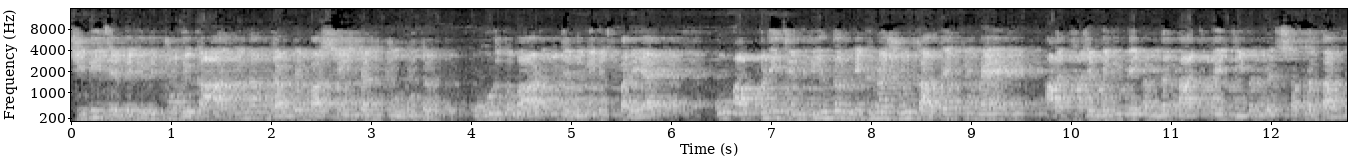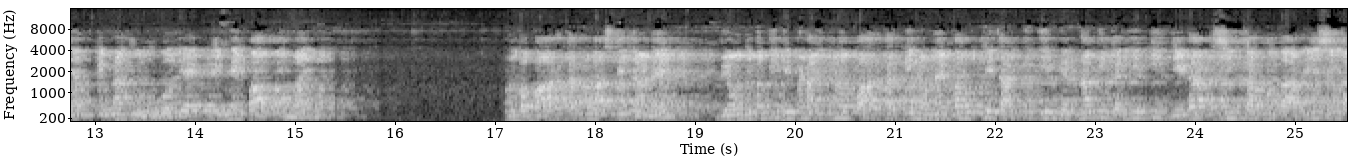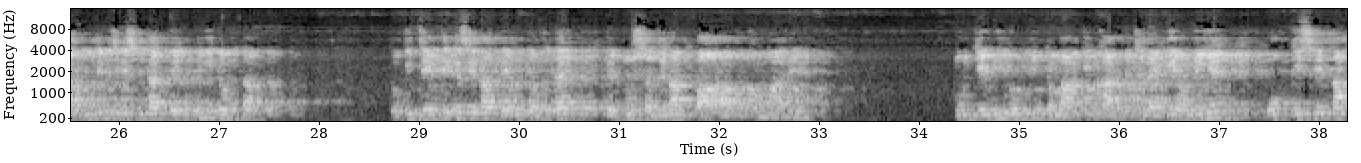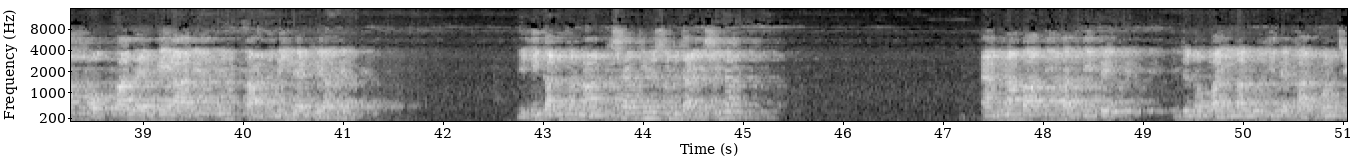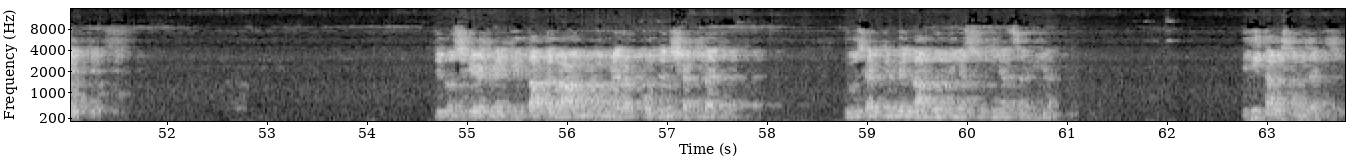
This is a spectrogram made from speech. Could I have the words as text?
ਜਿਹਦੀ ਜ਼ਿੰਦਗੀ ਵਿੱਚੋਂ ਵਿਕਾਰ ਨਹੀਂ ਨਾ ਜਾਂਦੇ ਪਾਸੇ ਜਾਂ ਝੂਠ ਕੂੜ ਕਬਾੜ ਦੀ ਜ਼ਿੰਦਗੀ ਵਿੱਚ ਭਰਿਆ ਹੈ, ਉਹ ਆਪਣੀ ਜ਼ਿੰਦਗੀ ਅੰਦਰ ਲਿਖਣਾ ਸ਼ੁਰੂ ਕਰਦਾ ਹੈ ਕਿ ਮੈਂ ਅੱਜ ਜ਼ਿੰਦਗੀ ਦੇ ਅੰਦਰ, ਅੱਜ ਦੇ ਜੀਵਨ ਵਿੱਚ ਸਫ਼ਰ ਕਰਦਿਆਂ ਕਿੰਨਾ ਝੂਠ ਬੋਲਿਆ ਕਿੰਨੇ ਪਾਪ ਕਮਾਏ ਹੁਣ ਵਪਾਰ ਕਰਨ ਵਾਸਤੇ ਜਾਣਾ ਹੈ ਵਿਉਂਤਪਤੀ ਤੇ ਬਣਾਈ ਨੂੰ ਵਪਾਰ ਕਰਕੇ ਲਿਆਉਣਾ ਪਰ ਉੱਥੇ ਜਾ ਕੇ ਇਹ ਨਿਰਣਾ ਵੀ ਕਰੀਏ ਕਿ ਜਿਹੜਾ ਅਸੀਂ ਕਰਮ ਕਰ ਰਹੇ ਹਾਂ ਇਸ ਕਰਮ ਦੇ ਵਿੱਚ ਕਿਸੇ ਦਾ ਦਿਲ ਵੀ ਨਹੀਂ ਦੁਖਦਾ। ਕਿਉਂਕਿ ਜੇ ਤੇ ਕਿਸੇ ਦਾ ਦਿਲ ਦੁਖਦਾ ਹੈ, ਤੇ ਤੂੰ ਸੱਜਣਾ ਪਾਪ ਕਮਾ ਰਿਹਾ ਹੈ। ਤੂੰ ਜਿਹੜੀ ਰੋਟੀ ਕਮਾ ਕੇ ਘਰ ਵਿੱਚ ਲੈ ਕੇ ਆਉਣੀ ਹੈ ਉਹ ਕਿਸੇ ਦਾ ਹੌਕਾ ਲੈ ਕੇ ਆ ਰਿਹਾ ਤੂੰ ਧਨ ਨਹੀਂ ਲੈ ਕੇ ਆ ਰਿਹਾ। ਇਹੀ ਗੱਲ ਗੁਰੂ ਨਾਨਕ ਸਾਹਿਬ ਜੀ ਨੇ ਸਮਝਾਈ ਸੀ ਨਾ। ਐਮਨਾਬਾਦ ਦੀ ਧਰਤੀ ਤੇ ਜਦੋਂ ਭਾਈ ਲਾਲੋ ਜੀ ਦੇ ਘਰ ਪਹੁੰਚੇ, ਜਦੋਂ ਸ਼ੇਠ ਨੇ ਕੀਤਾ ਐਲਾਨ ਕਿ ਮੇਰਾ ਭੋਜਨ ਛਕ ਲੈ ਗੁਰੂ ਸਾਹਿਬ ਜੀ ਦੇ ਲਾਲੋ ਦੀਆਂ ਸੁਣੀਆਂ ਸੰਗੀਆਂ। ਇਹੀ ਗੱਲ ਸਮਝਾਈ ਸੀ।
